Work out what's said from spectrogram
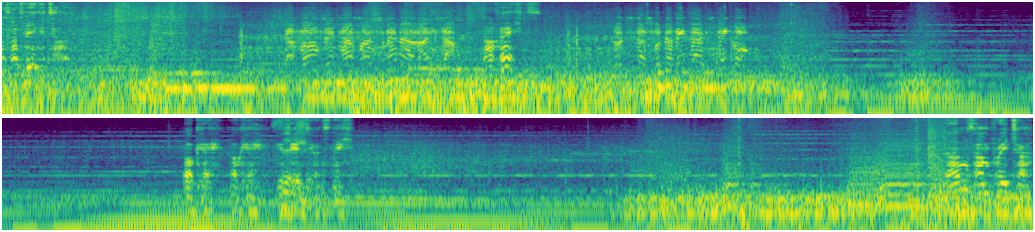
Das hat wehgetan. Da vorne sind Hassans Männer. Langsam. Nach rechts. Nutzt das Fundament als Deckung. Okay, okay. Wir Sehr sehen sie uns nicht. Langsam, Preacher.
